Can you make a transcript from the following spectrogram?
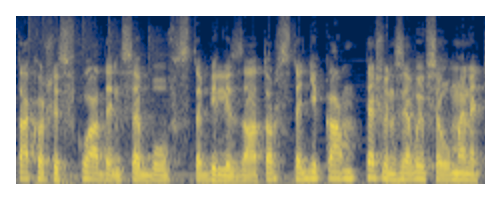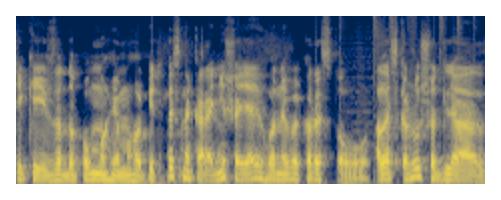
Також із вкладень це був стабілізатор Steadicam. Теж він з'явився у мене тільки за допомоги мого підписника. Раніше я його не використовував. Але скажу, що для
